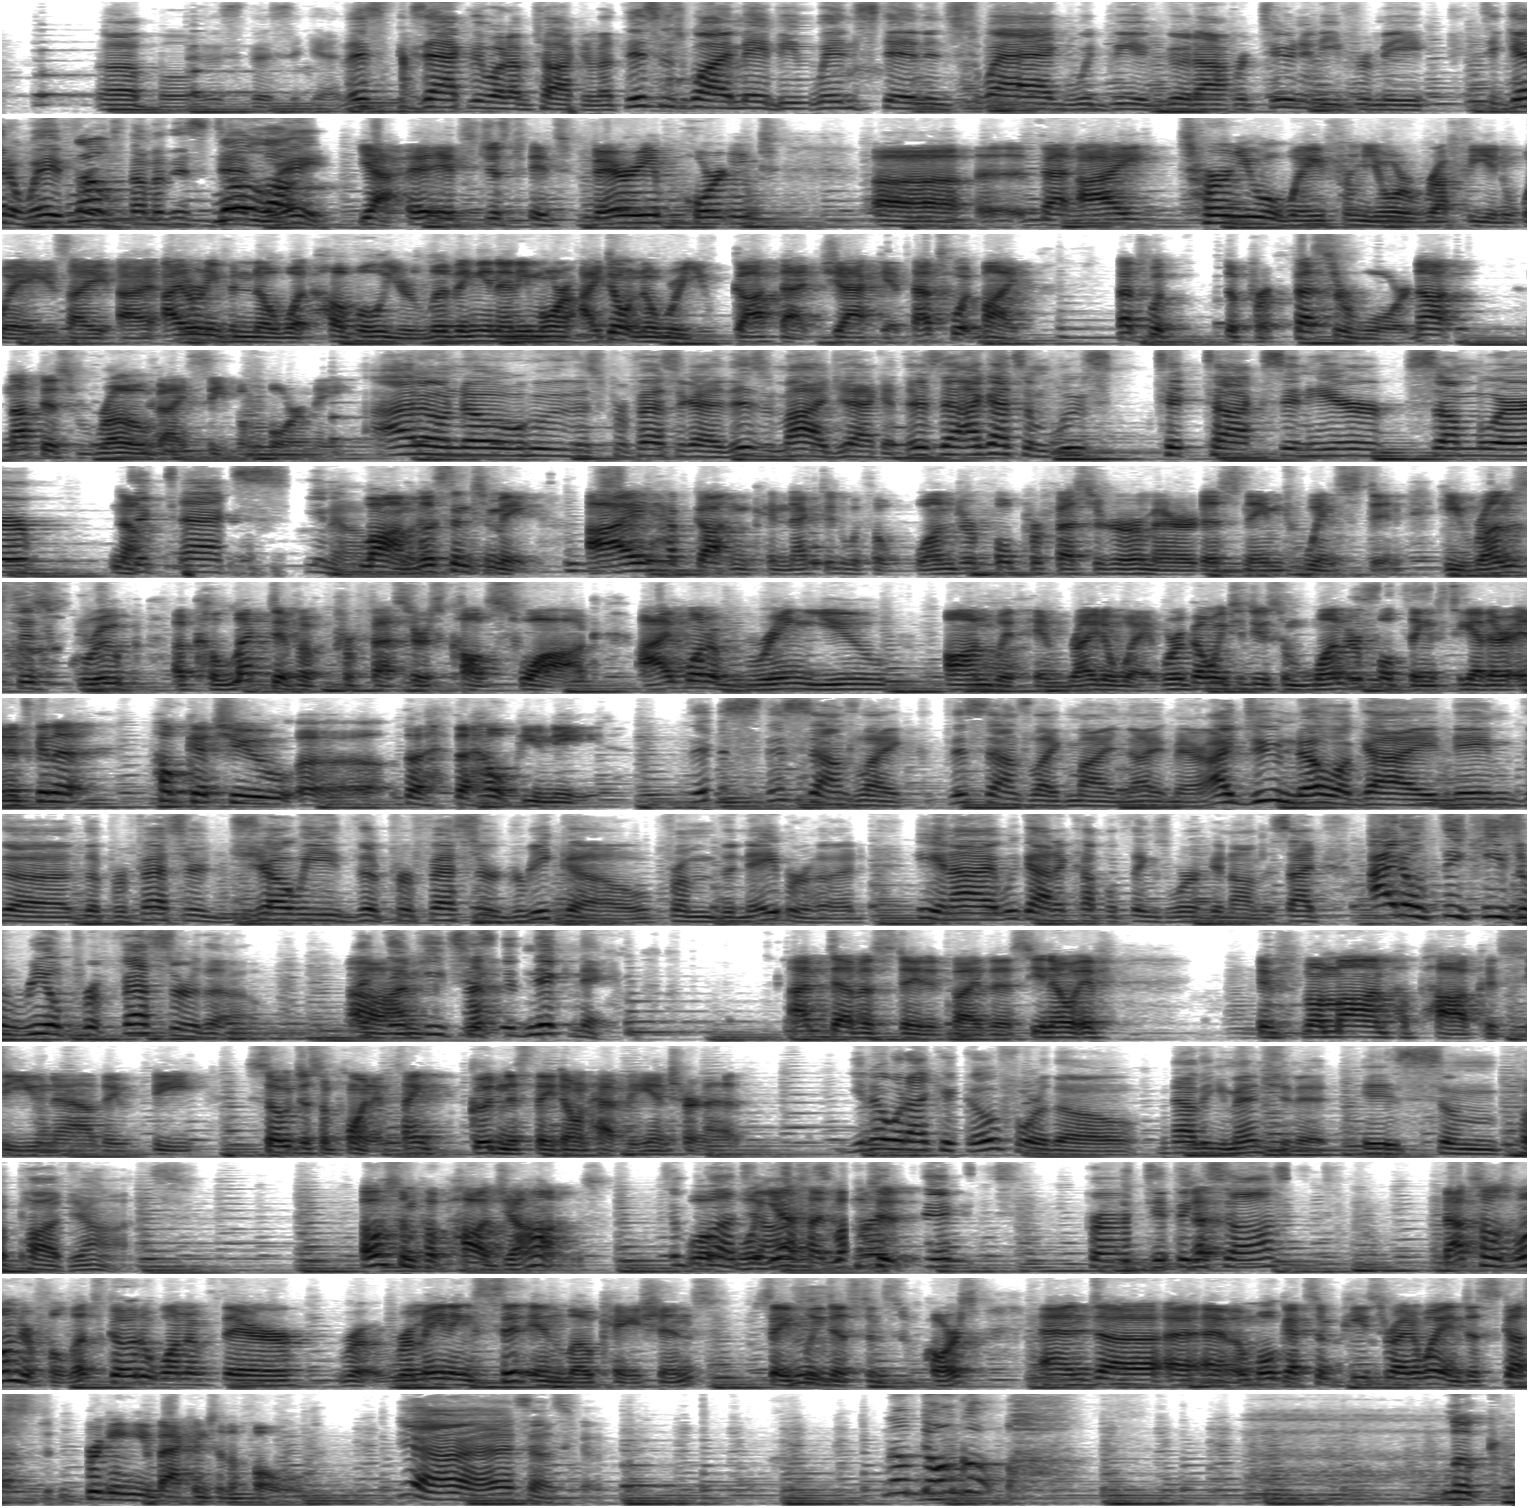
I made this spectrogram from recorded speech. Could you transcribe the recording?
Oh boy, this this again. This is exactly what I'm talking about. This is why maybe Winston and Swag would be a good opportunity for me to get away from No, some of this dead Lo- weight. Yeah, it's just, it's very important uh, that I turn you away from your ruffian ways. I, I, I don't even know what hovel you're living in anymore. I don't know where you got that jacket. That's what my that's what the professor wore, not not this rogue I see before me. I don't know who this professor guy. This is my jacket. There's I got some loose TikToks in here somewhere. No. Tic Tacs, you know. Lon, listen to me. I have gotten connected with a wonderful professor emeritus named Winston. He runs this group, a collective of professors called SWOG. I want to bring you on with him right away. We're going to do some wonderful things together, and it's going to help get you uh, the, the help you need. This this sounds like this sounds like my nightmare. I do know a guy named the the professor Joey the Professor Greco from the neighborhood. He and I we got a couple things working on the side. I don't think he's a real professor though. I Oh, think I'm- he's just a nickname. I'm devastated by this. You know, if if Mama and Papa could see you now, they'd be so disappointed. Thank goodness they don't have the internet. You know what I could go for though, now that you mention it, is some Papa John's. Oh, some Papa John's. Some Well- Papa well, yes, I'd love to- breadsticks, dipping Yes. sauce. That sounds wonderful. Let's go to one of their re- remaining sit-in locations, safely Hmm. distanced, of course, and uh, and we'll get some peace right away and discuss bringing you back into the fold. Yeah, all right, that sounds good. No, don't go. Look,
